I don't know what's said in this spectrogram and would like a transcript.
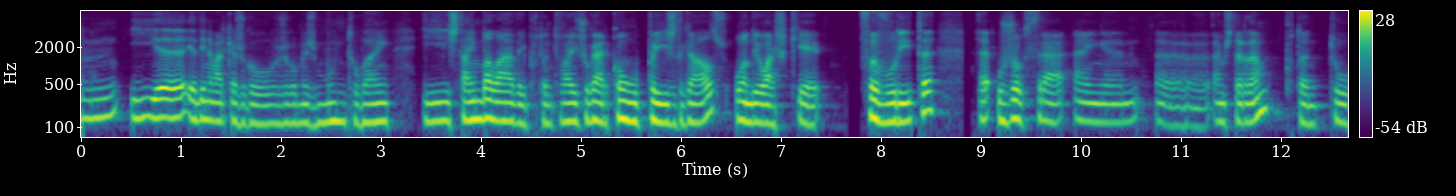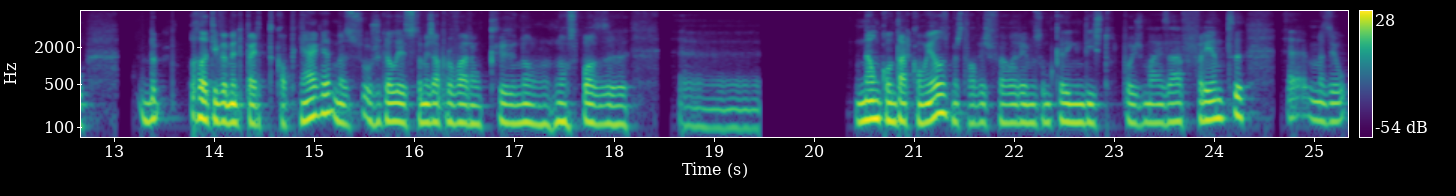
Um, e uh, a Dinamarca jogou, jogou mesmo muito bem e está embalada, e portanto vai jogar com o país de Gales, onde eu acho que é favorita, o jogo será em uh, Amsterdão, portanto, relativamente perto de Copenhaga, mas os galeses também já provaram que não, não se pode não contar com eles, mas talvez falaremos um bocadinho disto depois mais à frente. mas eu,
